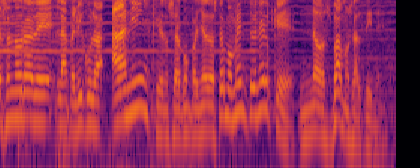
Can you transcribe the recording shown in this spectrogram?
banda sonora de la película Annie, que nos ha acompañado hasta el momento en el que nos vamos al cine.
